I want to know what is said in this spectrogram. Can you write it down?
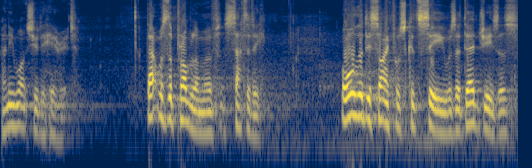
And He wants you to hear it. That was the problem of Saturday. All the disciples could see was a dead Jesus,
